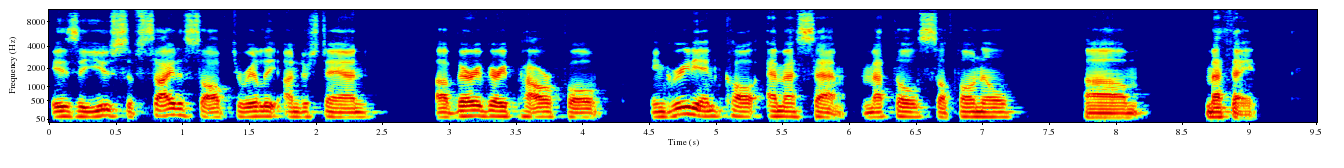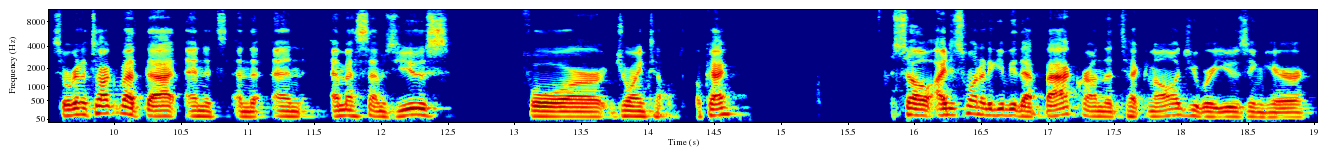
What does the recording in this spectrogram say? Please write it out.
is the use of Cytosolve to really understand a very, very powerful ingredient called MSM, methyl sulfonyl um, methane. So we're going to talk about that and its and the and MSM's use for joint health. Okay. So I just wanted to give you that background. The technology we're using here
